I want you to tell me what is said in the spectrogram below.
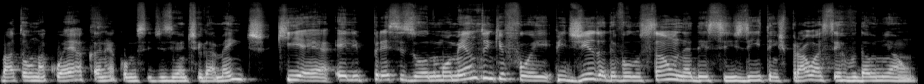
batom na cueca, né, como se dizia antigamente, que é ele precisou no momento em que foi pedida a devolução, né, desses itens para o acervo da União,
